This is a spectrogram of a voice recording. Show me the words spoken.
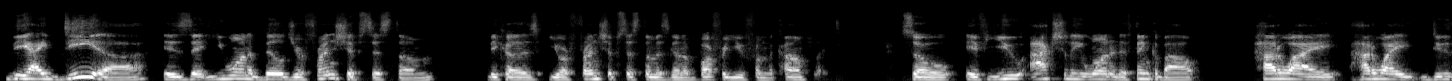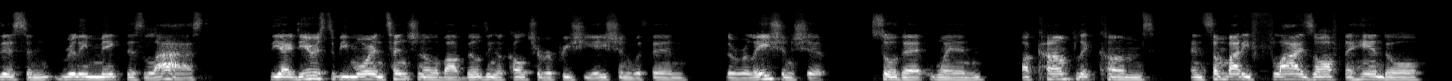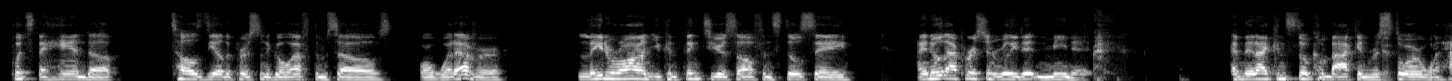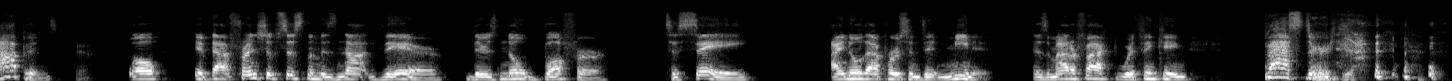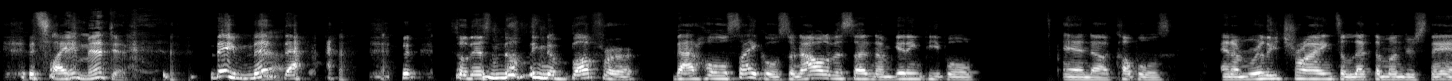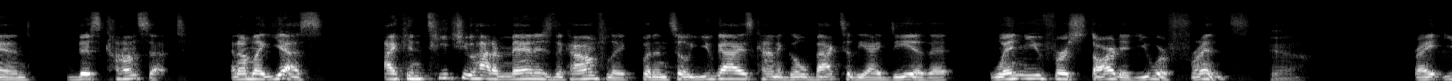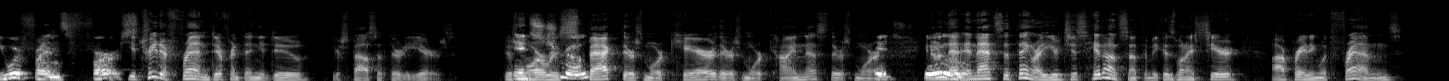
the idea is that you want to build your friendship system because your friendship system is going to buffer you from the conflict. So if you actually wanted to think about how do I how do I do this and really make this last, the idea is to be more intentional about building a culture of appreciation within the relationship so that when a conflict comes and somebody flies off the handle puts the hand up, tells the other person to go F themselves or whatever, later on you can think to yourself and still say, I know that person really didn't mean it. and then I can still come back and restore yeah. what happened. Yeah. Well, if that friendship system is not there, there's no buffer to say, I know that person didn't mean it. As a matter of fact, we're thinking, bastard. Yeah. it's like they meant it. they meant that. so there's nothing to buffer that whole cycle. So now all of a sudden I'm getting people and uh, couples, and I'm really trying to let them understand this concept. And I'm like, yes, I can teach you how to manage the conflict, but until you guys kind of go back to the idea that when you first started, you were friends. Yeah. Right? You were friends first. You treat a friend different than you do your spouse of 30 years. There's It's more true. respect, there's more care, there's more kindness, there's more It's you know, and, that, and that's the thing, right? You just hit on something because when I see her operating with friends,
